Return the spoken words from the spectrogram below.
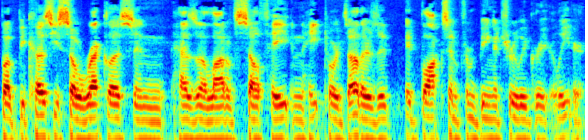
But because he's so reckless and has a lot of self hate and hate towards others, it, it blocks him from being a truly great leader.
